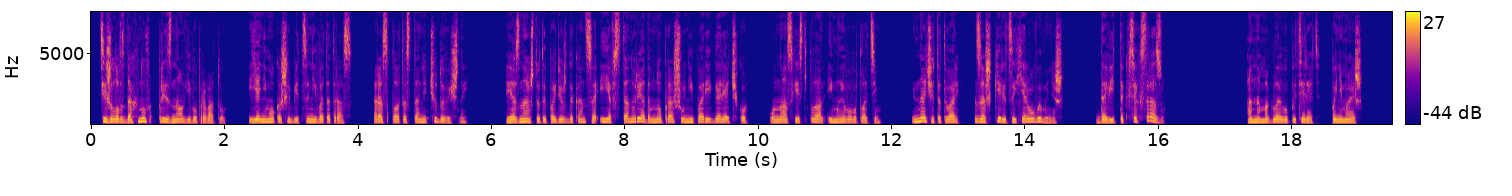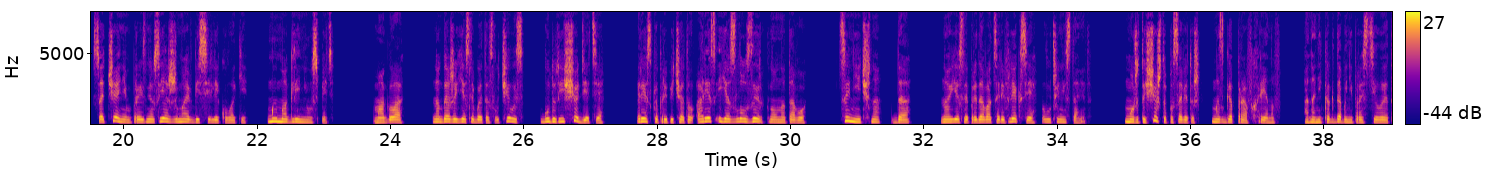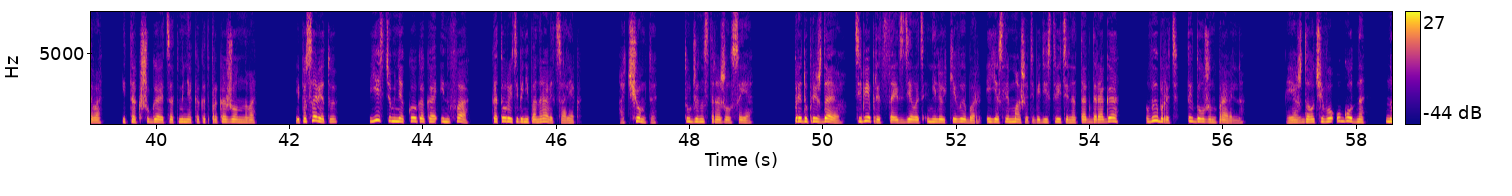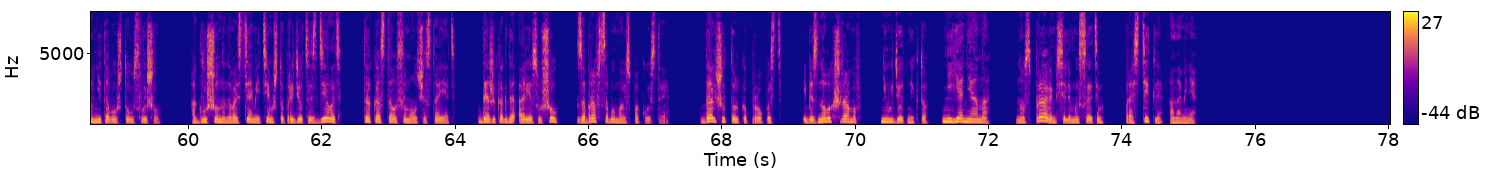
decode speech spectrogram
Тяжело вздохнув, признал его правоту. я не мог ошибиться ни в этот раз. Расплата станет чудовищной. Я знаю, что ты пойдешь до конца, и я встану рядом, но прошу, не пари горячку. У нас есть план, и мы его воплотим. Иначе эта тварь зашкерится и хер его выманишь. Давить так всех сразу. Она могла его потерять, понимаешь? С отчаянием произнес я, сжимая в бессилии кулаки. Мы могли не успеть. Могла. Но даже если бы это случилось, будут еще дети. Резко припечатал Арес, и я зло зыркнул на того. Цинично, да. Но если предаваться рефлексии, лучше не станет. Может, еще что посоветуешь, мозгоправ хренов? Она никогда бы не простила этого. И так шугается от меня, как от прокаженного. И посоветую. Есть у меня кое-какая инфа, которая тебе не понравится, Олег. О чем ты? Тут же насторожился я. Предупреждаю, тебе предстоит сделать нелегкий выбор, и если Маша тебе действительно так дорога, выбрать ты должен правильно. Я ждал чего угодно, но не того, что услышал. Оглушенный новостями тем, что придется сделать, так и остался молча стоять, даже когда Арес ушел, забрав с собой мое спокойствие. Дальше только пропасть, и без новых шрамов не уйдет никто, ни я, ни она. Но справимся ли мы с этим, простит ли она меня?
